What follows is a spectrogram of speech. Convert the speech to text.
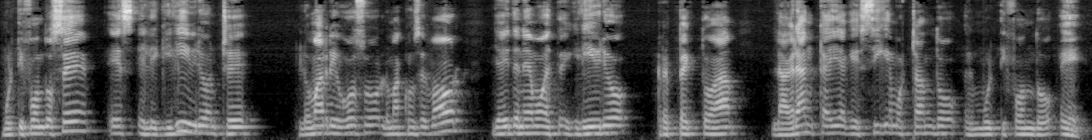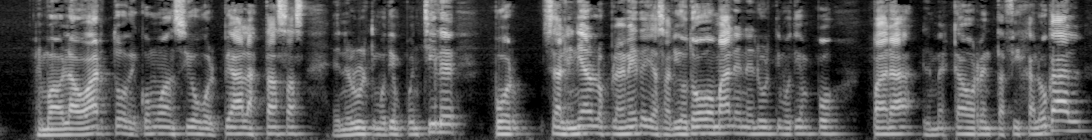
Multifondo C es el equilibrio entre lo más riesgoso, lo más conservador, y ahí tenemos este equilibrio respecto a la gran caída que sigue mostrando el multifondo E. Hemos hablado harto de cómo han sido golpeadas las tasas en el último tiempo en Chile, por se alinearon los planetas y ha salido todo mal en el último tiempo para el mercado renta fija local.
